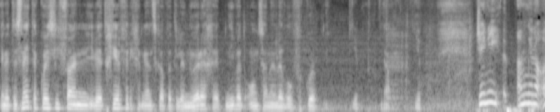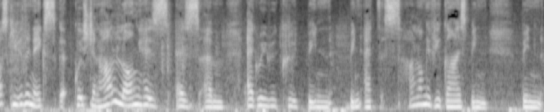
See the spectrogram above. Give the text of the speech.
En dit is net 'n kwessie van, jy weet, gee vir die gemeenskap wat hulle nodig het, nie wat ons aan hulle wil verkoop nie. Yep. Ja. Yep. Jenny, I'm going to ask you the next uh, question. How long has has um, Agri Recruit been been at this? How long have you guys been been?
